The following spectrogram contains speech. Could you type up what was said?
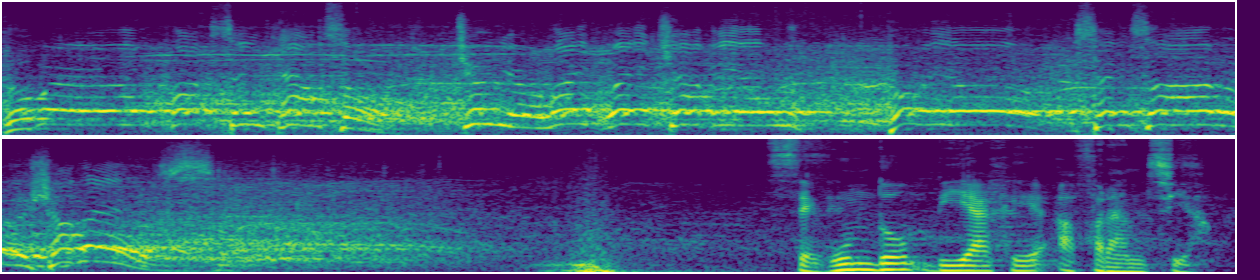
the World Boxing Council Junior Lightweight Champion, Julio Cesar Chavez. Segundo viaje a Francia.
